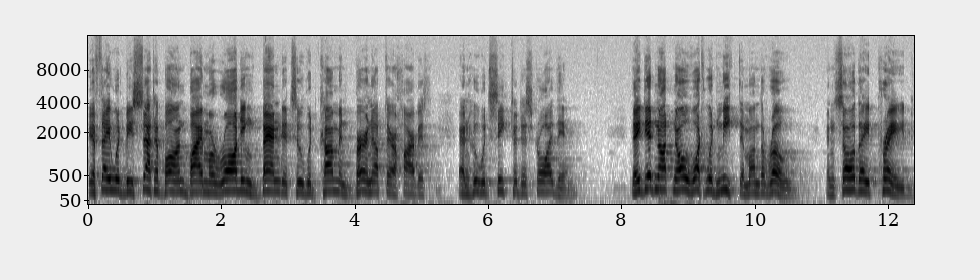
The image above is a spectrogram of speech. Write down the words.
if they would be set upon by marauding bandits who would come and burn up their harvest and who would seek to destroy them. They did not know what would meet them on the road, and so they prayed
